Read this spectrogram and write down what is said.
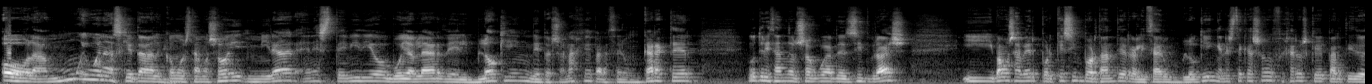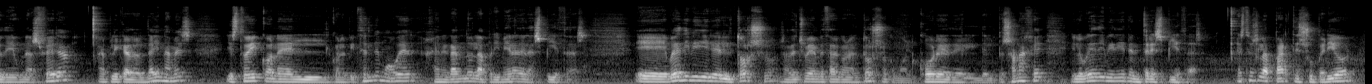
Hola, muy buenas, ¿qué tal? ¿Cómo estamos hoy? Mirar, en este vídeo voy a hablar del blocking de personaje para hacer un carácter utilizando el software del ZBrush y vamos a ver por qué es importante realizar un blocking. En este caso, fijaros que he partido de una esfera, he aplicado el Dynamesh y estoy con el, con el pincel de mover generando la primera de las piezas. Eh, voy a dividir el torso, o sea, de hecho voy a empezar con el torso como el core del, del personaje y lo voy a dividir en tres piezas. Esto es la parte superior,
